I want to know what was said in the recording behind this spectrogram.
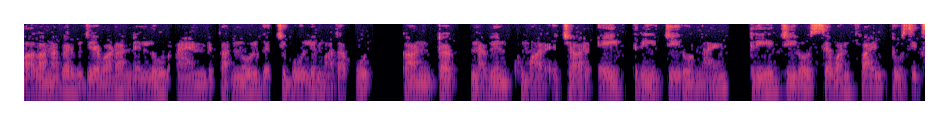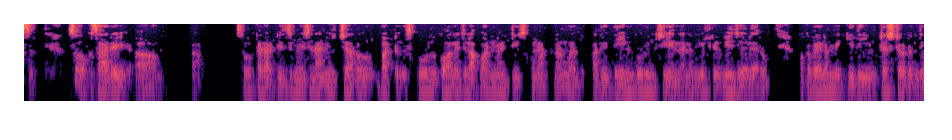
Balanagar Vijayawada Nellore and Kurnool Gachibowli Madhapur. Contact Naveen Kumar HR eight three zero nine three zero seven five two six. So ఒకసారి సో ఇక్కడ డిజిగ్నేషన్ అని ఇచ్చారు. బట్ స్కూల్ కాలేజీలో అపాయింట్మెంట్ తీసుకోమంటున్నారు. మరి అది దేని గురించి ఏందనేది వీళ్ళు రివీల్ చేయలేరు. ఒకవేళ మీకు ఇది ఇంట్రెస్టెడ్ ఉంది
